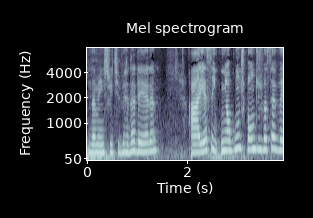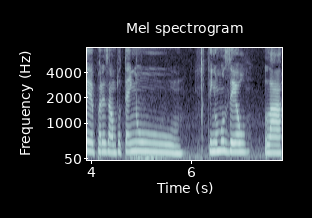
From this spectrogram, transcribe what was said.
da Main Street verdadeira. Aí, assim, em alguns pontos você vê, por exemplo, tem o. Tem o museu lá.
